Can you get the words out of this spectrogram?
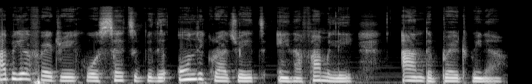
Abigail Frederick was said to be the only graduate in her family and the breadwinner.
